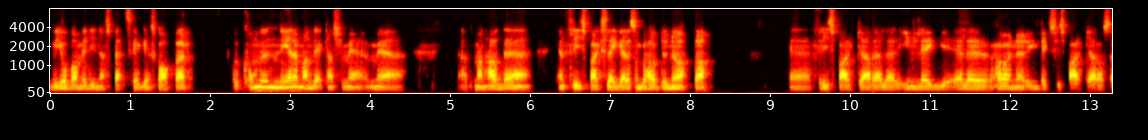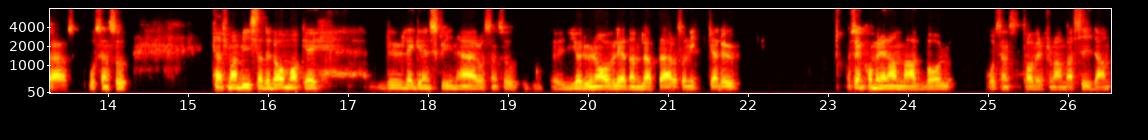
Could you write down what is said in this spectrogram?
Vi jobbar med dina spetsegenskaper. Då kombinerar man det kanske med, med att man hade en frisparksläggare som behövde nöta Eh, frisparkar eller inlägg eller hörner, inläggsfrisparkar och så här. Och sen så kanske man visade dem, okej, okay, du lägger en screen här och sen så gör du en avledande löp där och så nickar du. Och sen kommer en annan boll och sen så tar vi det från andra sidan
